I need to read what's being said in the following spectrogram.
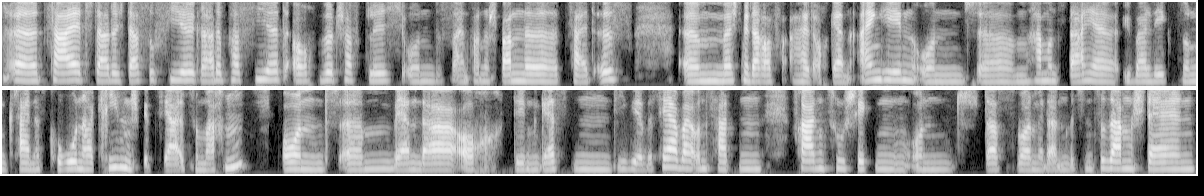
äh, Zeit, dadurch, dass so viel gerade passiert, auch wirtschaftlich und es einfach eine spannende Zeit ist, ähm, möchten wir darauf halt auch gern eingehen und ähm, haben uns daher überlegt, so ein kleines Corona-Krisenspezial zu machen und ähm, werden da auch den Gästen, die wir bisher bei uns hatten, Fragen zuschicken und das wollen wir dann ein bisschen zusammenstellen,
